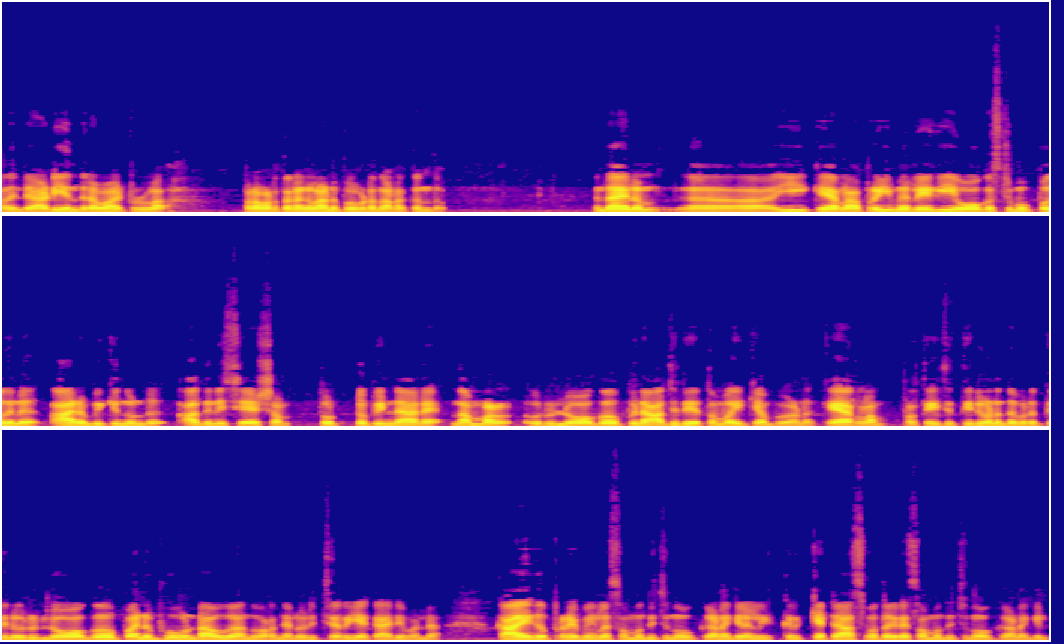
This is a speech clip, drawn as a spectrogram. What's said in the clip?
അതിന്റെ അടിയന്തരമായിട്ടുള്ള പ്രവർത്തനങ്ങളാണ് ഇപ്പോൾ ഇവിടെ നടക്കുന്നത്. എന്തായാലും ഈ കേരള പ്രീമിയർ ലീഗ് ഈ ഓഗസ്റ്റ് മുപ്പതിന് ആരംഭിക്കുന്നുണ്ട്. അതിനുശേഷം തൊട്ടു പിന്നാലെ നമ്മൾ ഒരു ലോകകപ്പിന് ആതിഥേയത്വം വഹിക്കാൻ പോവുകയാണ്. കേരളം പ്രത്യേകിച്ച് തിരുവനന്തപുരത്തിന് ഒരു ലോകകപ്പ് അനുഭവം ഉണ്ടാവുക എന്ന് പറഞ്ഞാൽ ഒരു ചെറിയ കാര്യമല്ല. കായിക പ്രേമികളെ സംബന്ധിച്ച് നോക്കുകയാണെങ്കിൽ അല്ലെങ്കിൽ ക്രിക്കറ്റ് ആസ്വാദകരെ സംബന്ധിച്ച് നോക്കുകയാണെങ്കിൽ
